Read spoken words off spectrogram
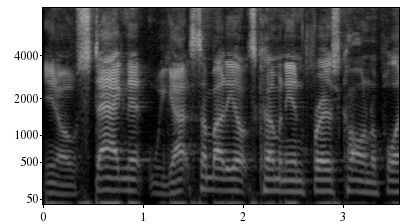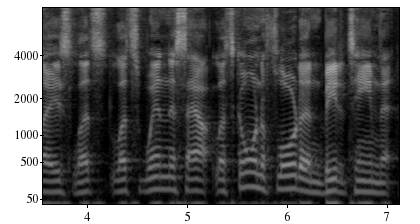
you know, stagnant. We got somebody else coming in fresh, calling the plays. Let's let's win this out. Let's go into Florida and beat a team that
